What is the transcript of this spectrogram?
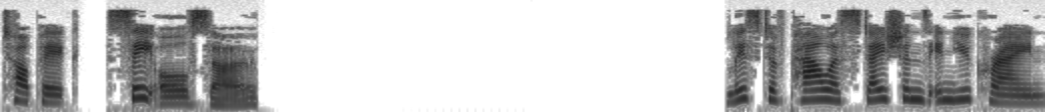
Topic See also List of power stations in Ukraine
